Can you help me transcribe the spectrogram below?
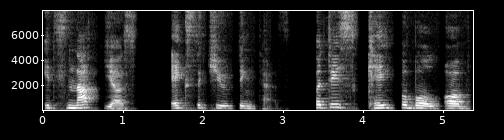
it's not just executing tasks, but is capable of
